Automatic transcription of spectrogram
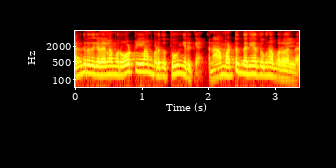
தங்குறதுக்கு இடம் ரோட்லலாம் படுத்து தூங்கியிருக்கேன். நான் மட்டும் தனியாக தூங்கினா பரவாயில்ல.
